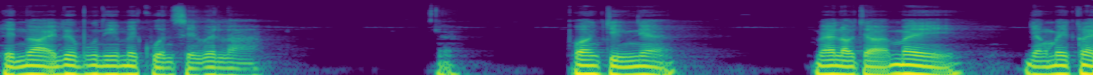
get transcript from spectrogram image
เห็นว่าไอ้เรื่องพวกนี้ไม่ควรเสียเวลานะเพราะจริงเนี่ย แม้เราจะไม่ยังไม่ใกล้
